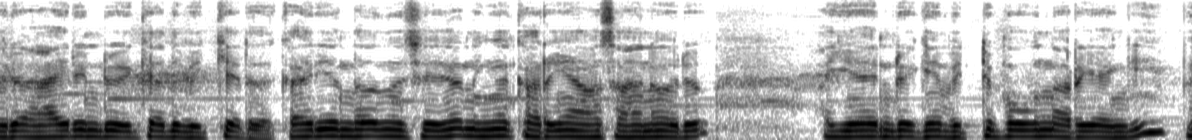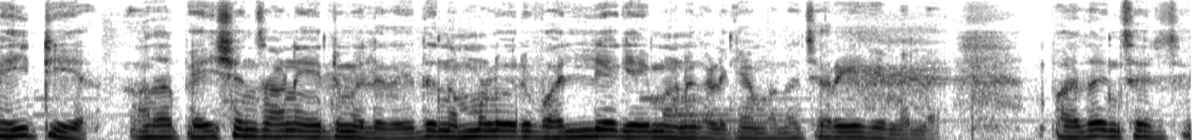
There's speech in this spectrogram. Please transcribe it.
ഒരു ആയിരം രൂപയ്ക്ക് അത് വിൽക്കരുത് കാര്യം എന്താണെന്ന് വെച്ച് കഴിഞ്ഞാൽ നിങ്ങൾക്കറിയാം ആ സാധനം ഒരു അയ്യായിരം രൂപയ്ക്ക് വിറ്റ് പോകുമെന്ന് അറിയാമെങ്കിൽ വെയിറ്റ് ചെയ്യുക അത് പേഷ്യൻസ് ആണ് ഏറ്റവും വലുത്. ഇത് നമ്മളൊരു വലിയ ഗെയിമാണ് കളിക്കാൻ പോകുന്നത്. ചെറിയ ഗെയിമല്ല അപ്പോൾ അതനുസരിച്ച്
